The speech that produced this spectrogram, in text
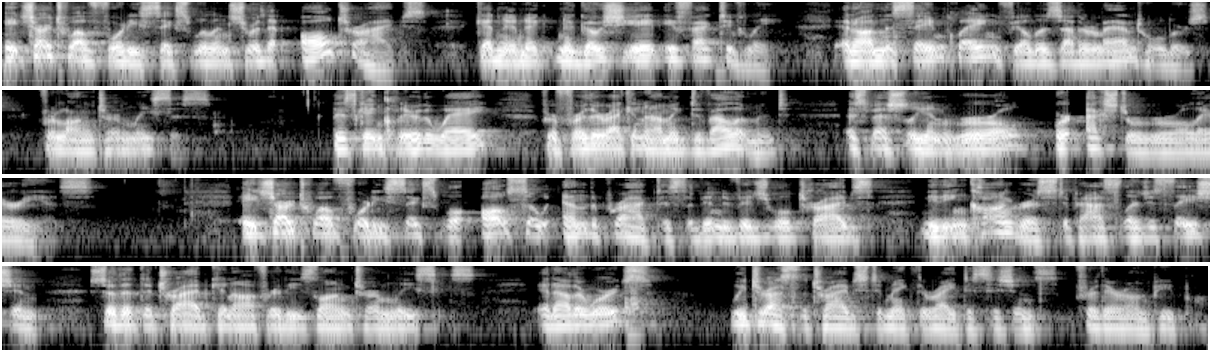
H.R. 1246 will ensure that all tribes can ne- negotiate effectively and on the same playing field as other landholders for long term leases. This can clear the way for further economic development especially in rural or extra rural areas. H.R. 1246 will also end the practice of individual tribes needing Congress to pass legislation so that the tribe can offer these long term leases. In other words, we trust the tribes to make the right decisions for their own people.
